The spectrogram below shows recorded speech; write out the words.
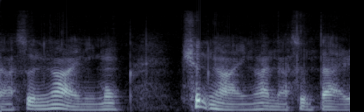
နာဆွန်ငါနီမုံชุดงายงานนาสุนตาเร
